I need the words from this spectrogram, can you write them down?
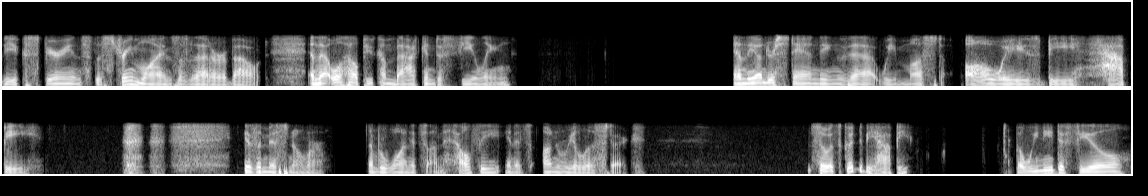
the experience, the streamlines of that are about. And that will help you come back into feeling and the understanding that we must always be happy is a misnomer. Number one, it's unhealthy and it's unrealistic. So it's good to be happy, but we need to feel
